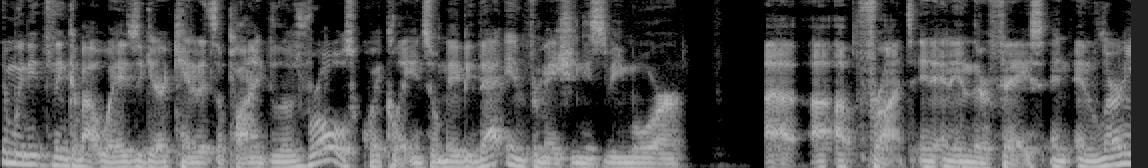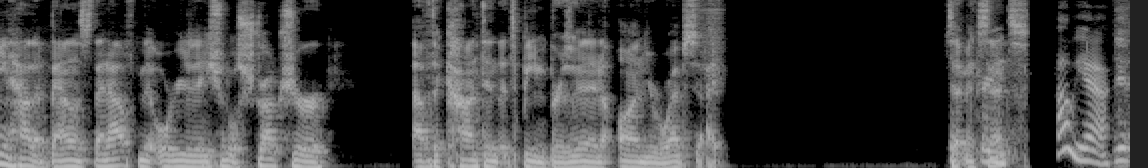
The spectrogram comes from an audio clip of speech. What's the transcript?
then we need to think about ways to get our candidates applying to those roles quickly. And so maybe that information needs to be more uh, uh, upfront and, and in their face, and, and learning how to balance that out from the organizational structure of the content that's being presented on your website. Does that make Great. sense? Oh yeah, Yeah.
